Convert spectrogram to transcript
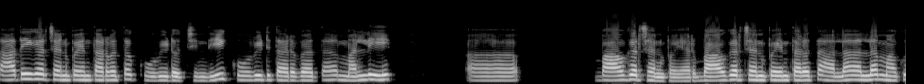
తాతయ్య గారు చనిపోయిన తర్వాత కోవిడ్ వచ్చింది. కోవిడ్ తర్వాత మళ్ళీ బావగారు చనిపోయారు. బావగారు చనిపోయిన తర్వాత అలా అలా మాకు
